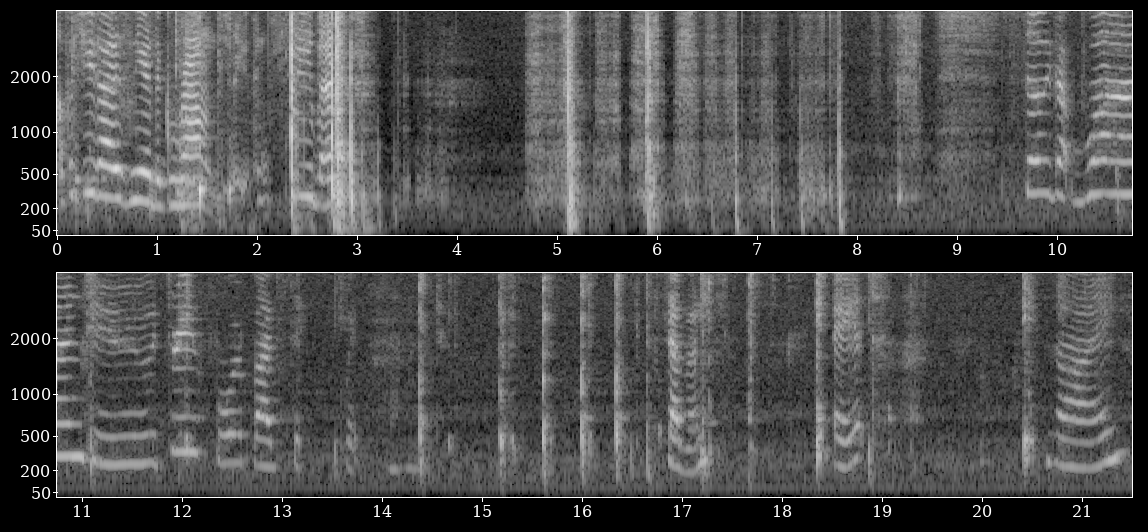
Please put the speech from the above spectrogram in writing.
I'll put you guys near the ground so you can see better. So we got one, two, three, four, five, six. Wait, one, two, seven, eight, nine,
